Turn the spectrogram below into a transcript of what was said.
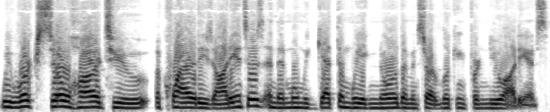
we work so hard to acquire these audiences and then when we get them we ignore them and start looking for new audience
